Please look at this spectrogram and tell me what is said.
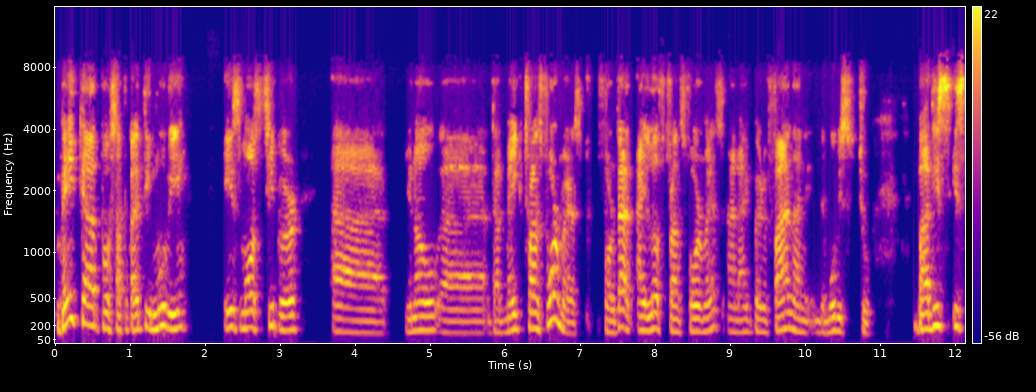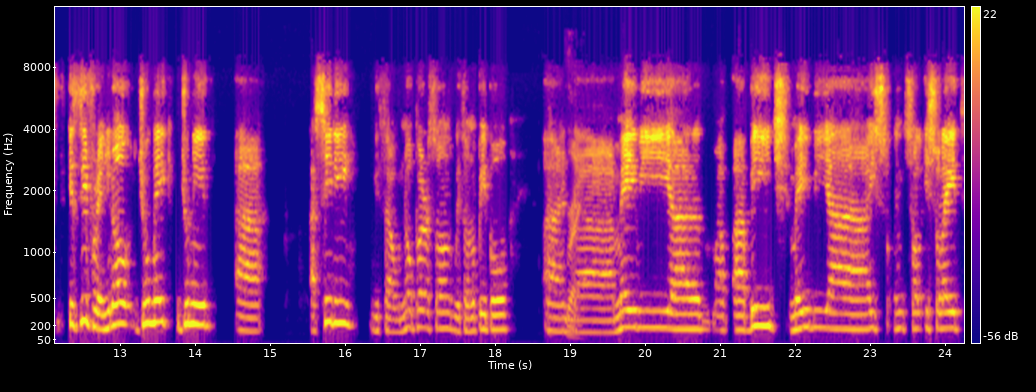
make a post-apocalyptic movie is most cheaper. Uh, you know uh, that make Transformers. For that, I love Transformers, and I'm very fan, and the movies too. But it's it's, it's different. You know, you make you need uh, a city without no person, without no people, and Right. uh, maybe uh, a, a beach, maybe a iso- isolate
